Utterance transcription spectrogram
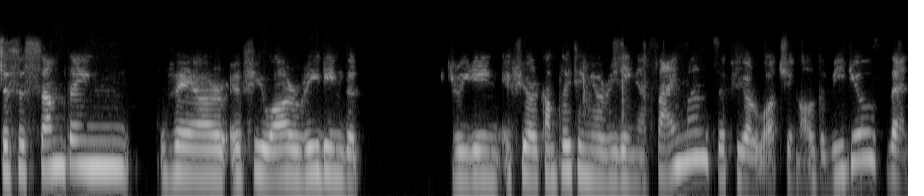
This is something where if you are reading the reading, if you're completing your reading assignments, if you're watching all the videos, then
